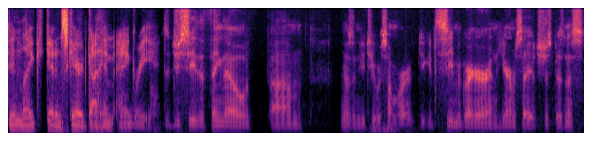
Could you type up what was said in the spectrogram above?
Didn't like get him scared. Got him angry. Did you see the thing though? Um, it was on YouTube or somewhere. You could see McGregor and hear him say, "It's just business."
